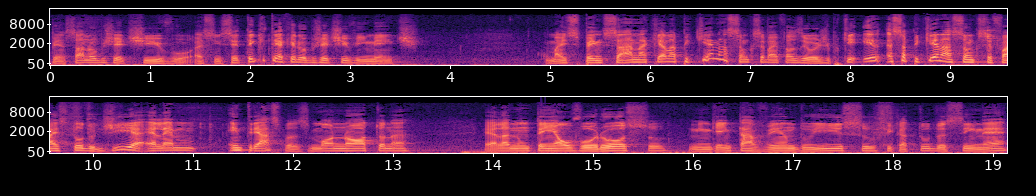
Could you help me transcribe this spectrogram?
pensar no objetivo, assim, você tem que ter aquele objetivo em mente. Mas pensar naquela pequena ação que você vai fazer hoje. Porque essa pequena ação que você faz todo dia, ela é, entre aspas, monótona. Ela não tem alvoroço, ninguém tá vendo isso, fica tudo assim, né?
